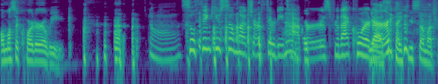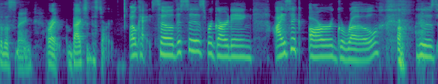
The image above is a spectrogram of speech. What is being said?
almost a quarter a week. So thank you so much, our 30 tappers, for that quarter. Yes, thank you so much for listening. All right, back to the story. Okay, so this is regarding Isaac R. Grow, Oh. who's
